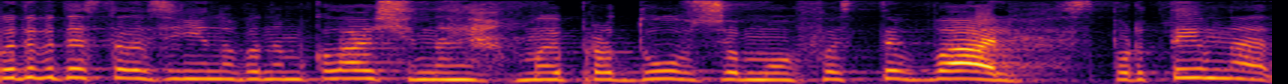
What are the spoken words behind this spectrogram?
Ви дивитесь телевізійні новини Миколаївщини. Ми продовжимо фестиваль Спортивна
